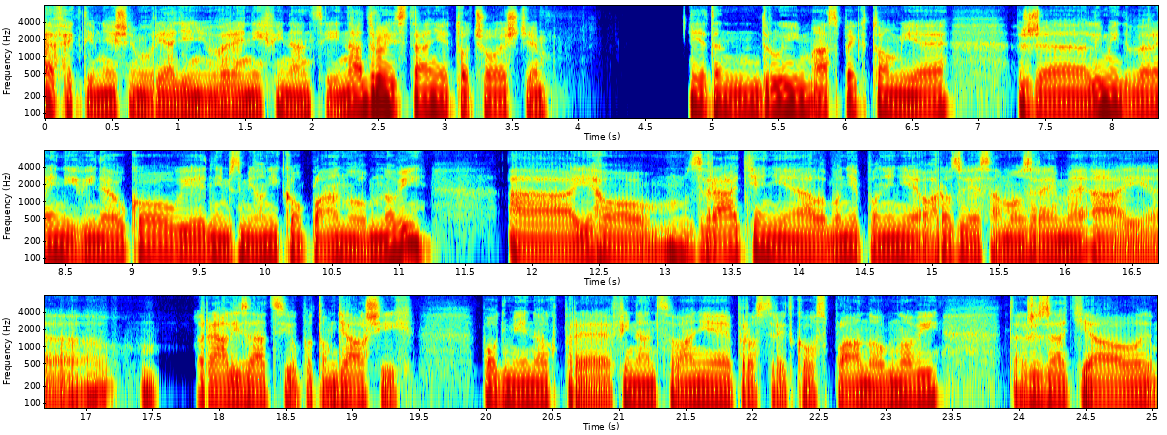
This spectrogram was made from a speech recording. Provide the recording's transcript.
efektívnejšiemu riadeniu verejných financií. Na druhej strane to, čo ešte je ten druhým aspektom je, že limit verejných výdavkov je jedným z milníkov plánu obnovy a jeho zvrátenie alebo neplnenie ohrozuje samozrejme aj e, realizáciu potom ďalších podmienok pre financovanie prostriedkov z plánu obnovy Takže zatiaľ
